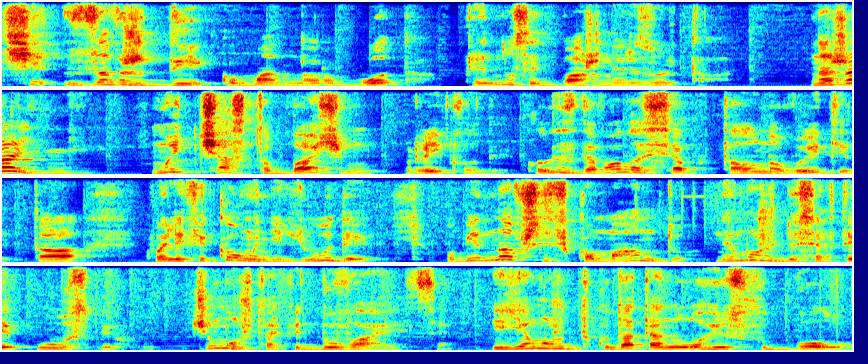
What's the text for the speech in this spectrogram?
чи завжди командна робота приносить бажаний результат? На жаль, ні. Ми часто бачимо приклади, коли здавалося б, талановиті та кваліфіковані люди, об'єднавшись в команду, не можуть досягти успіху. Чому ж так відбувається? І я можу таку дати аналогію з футболом.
